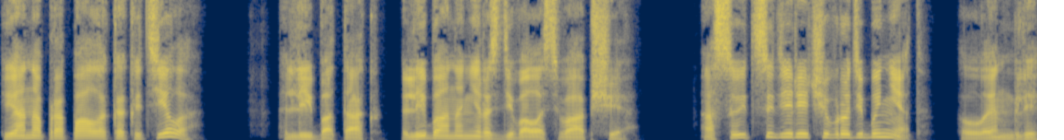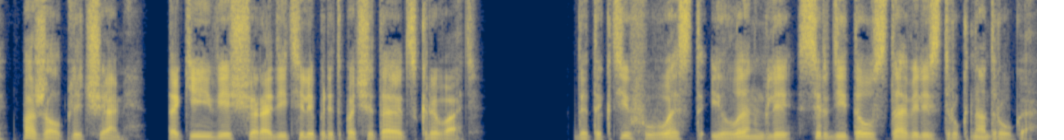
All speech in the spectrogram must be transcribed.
И она пропала, как и тело? Либо так, либо она не раздевалась вообще. О суициде речи вроде бы нет. Лэнгли пожал плечами. Такие вещи родители предпочитают скрывать. Детектив Уэст и Лэнгли сердито уставились друг на друга.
